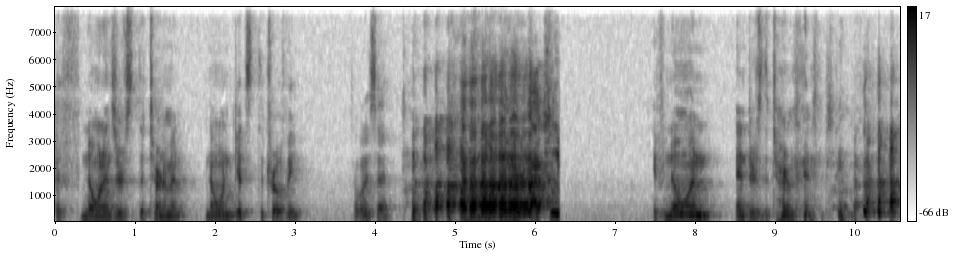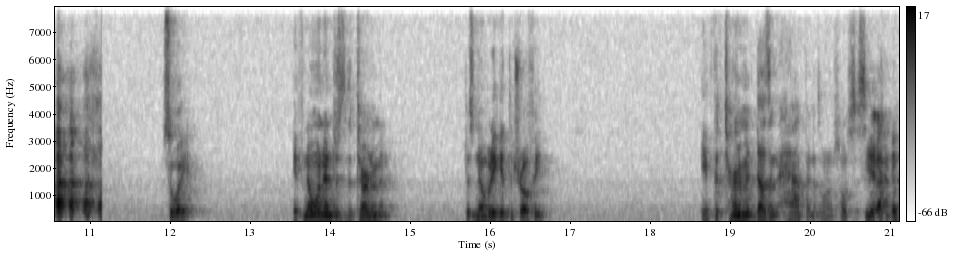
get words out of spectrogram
If no one enters the tournament, no one gets the trophy? Is that what I say? Actually, If no one enters the tournament. so wait. If no one enters the tournament, does nobody get the trophy? If the tournament doesn't happen, is what I'm supposed to say. Yeah. right?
